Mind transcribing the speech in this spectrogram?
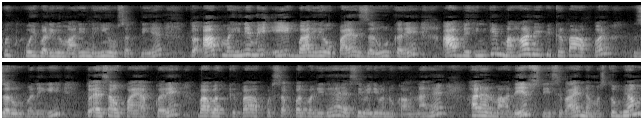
खुद कोई बड़ी बीमारी नहीं हो सकती है। तो आप महीने में एक बार यह उपाय ज़रूर करें। आप देखेंगे कि महादेव की कृपा आप पर ज़रूर बनेगी। तो ऐसा उपाय आप करें। बाबा की कृपा आप पर सब पर बनी रहे, ऐसी मेरी मनोकामना है। हर हर महादेव, श्री शिवाय नमस्तुभ्यम।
